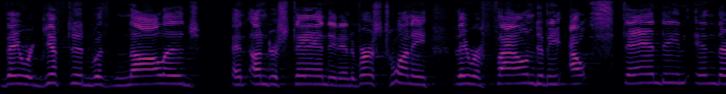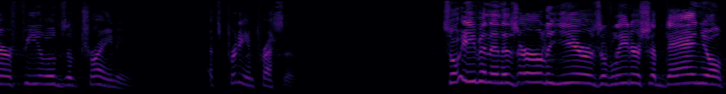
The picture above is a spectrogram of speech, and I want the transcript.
they were gifted with knowledge and understanding. In verse 20, they were found to be outstanding in their fields of training. That's pretty impressive. So, even in his early years of leadership, Daniel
